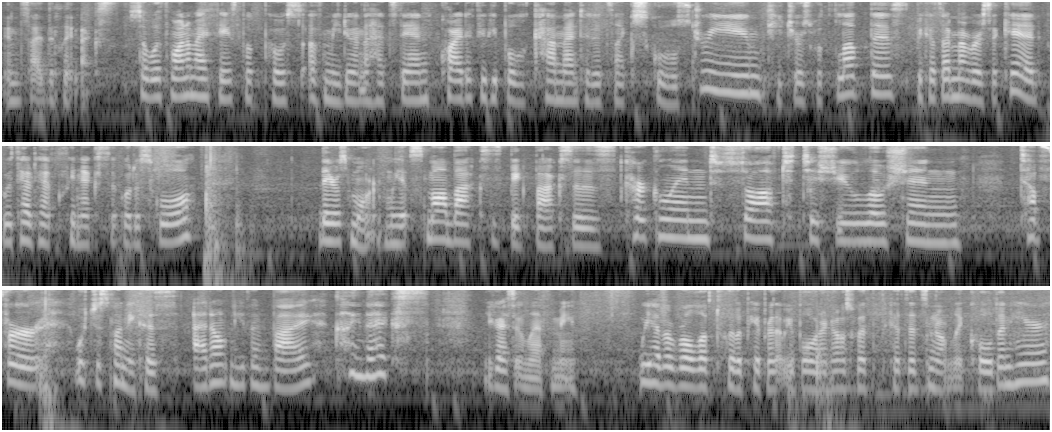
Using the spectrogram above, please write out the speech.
inside the Kleenex. So with one of my Facebook posts of me doing the headstand, quite a few people commented it's like school's dream, teachers would love this, because I remember as a kid, we would have to have Kleenex to go to school, there's more. We have small boxes, big boxes, Kirkland, soft tissue, lotion, Tougher, which is funny because I don't even buy Kleenex. You guys are laughing at me. We have a roll of toilet paper that we blow our nose with because it's normally cold in here.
